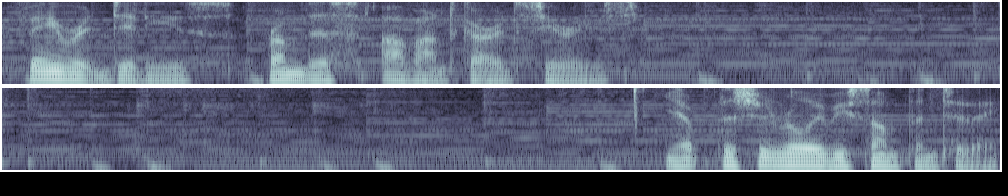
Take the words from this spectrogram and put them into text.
favorite ditties from this avant garde series. Yep, this should really be something today.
